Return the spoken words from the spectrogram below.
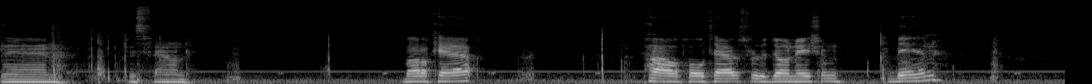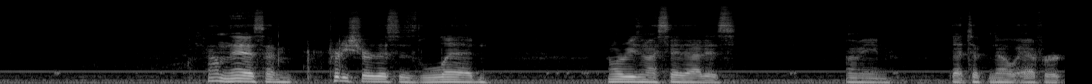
Then just found bottle cap, pile of pull tabs for the donation bin. Found this, I'm pretty sure this is lead. The only reason I say that is, I mean, that took no effort.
